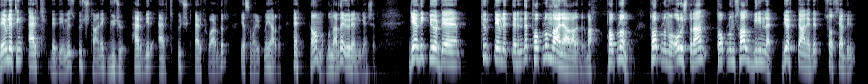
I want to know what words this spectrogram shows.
Devletin erk dediğimiz 3 tane gücü. Her bir erk. 3 erk vardır. Yasama, yürütme, yargı. Heh, tamam mı? Bunları da öğrenin gençler. Geldik diyor de Türk devletlerinde toplumla alakalıdır. Bak toplum. Toplumu oluşturan toplumsal birimler. Dört tanedir sosyal birim.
